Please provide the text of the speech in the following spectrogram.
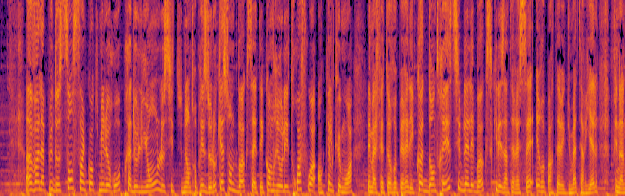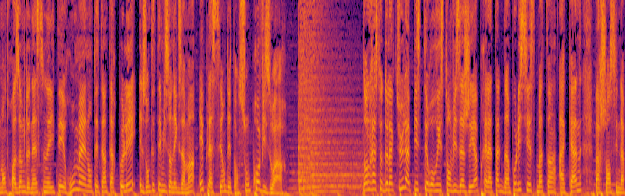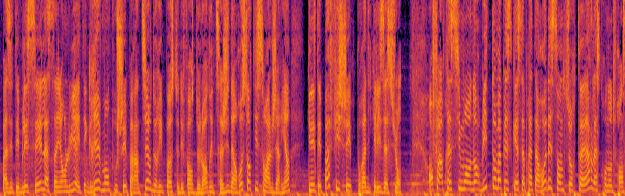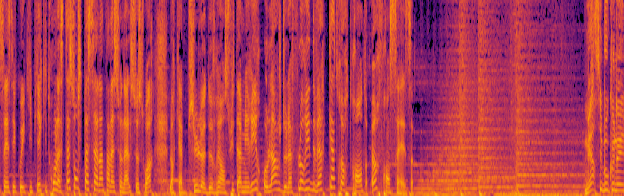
Un vol à plus de 150 000 euros près de Lyon. Le site d'une entreprise de location de box a été cambriolé trois fois en quelques mois. Les malfaiteurs repéraient les codes d'entrée, ciblaient les box qui les intéressaient et repartaient avec du matériel. Finalement, trois hommes de nationalité roumaine ont été interpellés. Ils ont été mis en examen et placés en détention provisoire. Dans le reste de l'actu, la piste terroriste envisagée après l'attaque d'un policier ce matin à Cannes. Par chance, il n'a pas été blessé. L'assaillant, lui, a été grièvement touché par un tir de riposte des forces de l'ordre. Il s'agit d'un ressortissant algérien qui n'était pas fiché pour radicalisation. Enfin, après six mois en orbite, Thomas Pesquet s'apprête à redescendre sur Terre. L'astronaute français et ses coéquipiers quitteront la station spatiale internationale ce soir. Leur capsule devrait ensuite amérir au large de la Floride vers 4h30 heure française. Merci beaucoup Naïm.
